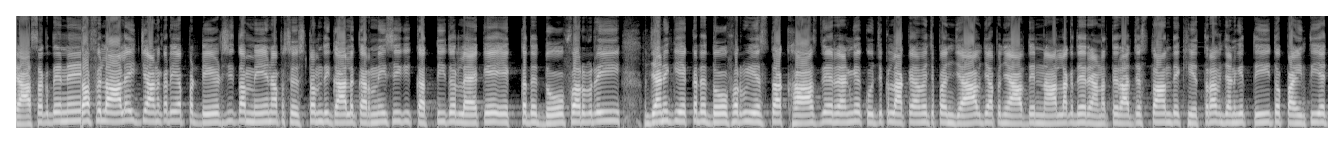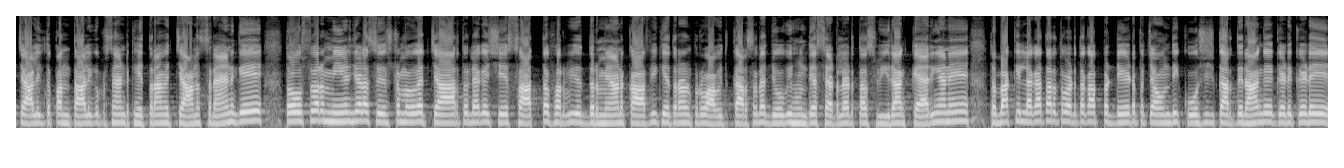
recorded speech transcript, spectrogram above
ਜਾ ਸਕਦੇ ਨੇ। ਤਾਂ ਫਿਲਹਾਲ ਇਹ ਜਾਣਕਾਰੀ ਅਪਡੇਟ ਸੀ ਤਾਂ ਮੇਨ ਆਪ ਸਿਸਟਮ ਦੀ ਗੱਲ ਕਰਨੀ ਸੀ ਕਿ 31 ਤੋਂ ਲੈ ਕੇ 1 ਤੇ 2 ਫਰਵਰੀ ਯਾਨੀ ਕਿ 1 ਤੇ 2 ਫਰਵਰੀ ਇਸ ਦਾ ਖਾਸ ਦਿਨ ਰਹਿਣਗੇ। ਕੁਝ ਕੁ ਇਲਾਕਿਆਂ ਵਿੱਚ ਪੰਜਾਬ ਜਾਂ ਪੰਜਾਬ ਦੇ ਨਾਲ ਲੱਗਦੇ ਹਰਿਆਣਾ ਤੇ ਰਾਜਸਥਾਨ ਦੇ ਖੇਤਰਾਂ ਵਿੱਚ ਯਾਨੀ ਕਿ 30 ਤੋਂ 35 ਜਾਂ 40 ਤੋਂ 45% ਖੇਤਰਾਂ ਵਿੱਚ ਚਾਂਸ ਰਹਿਣਗੇ। ਤਾਂ ਉਸ ਵਾਰ ਮੇਨ ਜਿਹੜਾ ਸਿਸਟਮ ਹੋਵੇਗਾ 4 ਤੋਂ ਲੈ ਕੇ 6 7 ਫਰਵਰੀ ਦੇ ਦਰਮਿਆਨ ਕਾਫੀ ਖੇਤਰਾਂ ਨੂੰ ਪ੍ਰਭਾਵਿਤ ਕਰ ਸਕਦਾ, ਜੋ ਵੀ ਹੁੰਦੀਆਂ ਸੈਟੇਲਾਈਟ ਤਸਵੀਰਾਂ ਕਹਿ ਰਹੀਆਂ ਨੇ। ਤਾਂ ਬਾਕੀ ਲਗਾਤਾਰ ਤੁਹਾਡੇ ਤੱਕ ਅਪਡੇਟ ਪਹੁੰਚਾਉਣ ਦੀ ਕੋਸ਼ਿਸ਼ ਕਰਦੇ ਰਹਾਂਗੇ। ਕਿਹੜੇ ਕਿਹੜੇ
